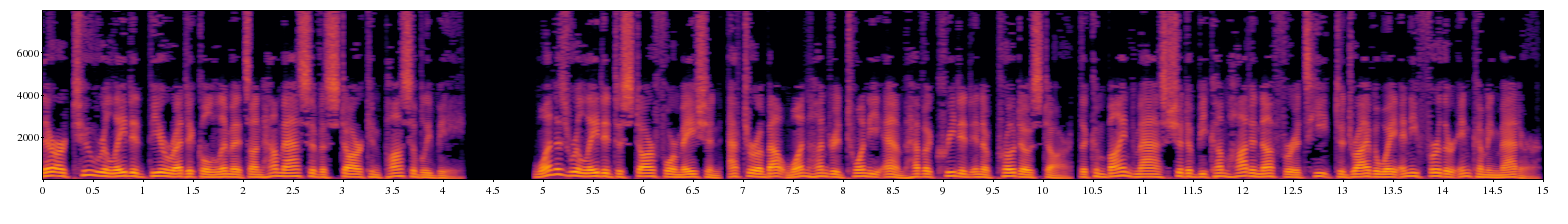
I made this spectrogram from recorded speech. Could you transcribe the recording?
There are two related theoretical limits on how massive a star can possibly be. One is related to star formation. After about 120 m have accreted in a protostar, the combined mass should have become hot enough for its heat to drive away any further incoming matter.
